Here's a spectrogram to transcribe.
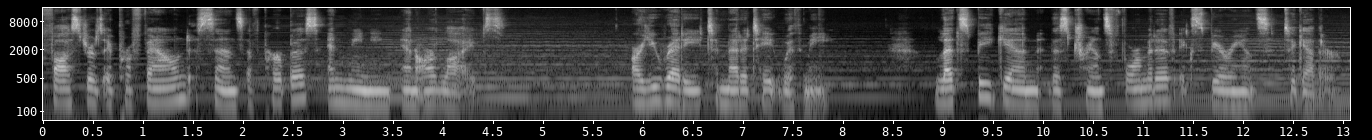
fosters a profound sense of purpose and meaning in our lives. Are you ready to meditate with me? Let's begin this transformative experience together.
